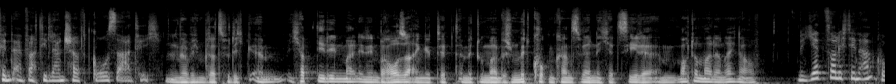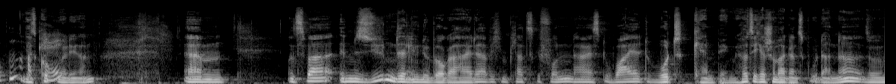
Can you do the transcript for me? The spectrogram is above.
finde einfach die Landschaft großartig. Da habe ich einen Platz für dich. Ähm, ich habe dir den mal in den Browser eingetippt, damit du mal ein bisschen mitgucken kannst, während ich erzähle. Mach doch mal deinen Rechner auf. Jetzt soll ich den angucken? Jetzt okay. gucken wir den an. Ähm, und zwar im Süden der Lüneburger Heide habe ich einen Platz gefunden, der heißt Wild Wood Camping. Hört sich ja schon mal ganz gut an, ne? So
